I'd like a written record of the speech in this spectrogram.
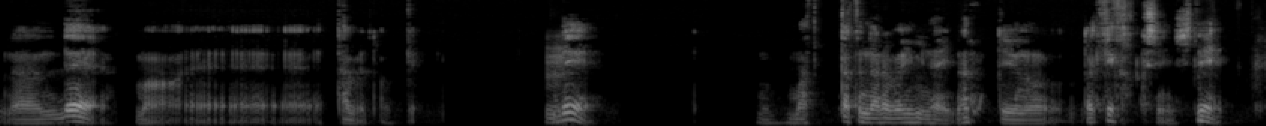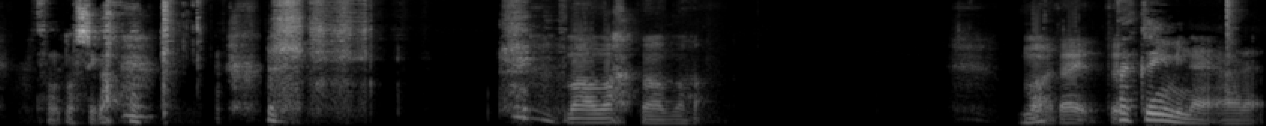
並んで、まあ、えー食べたわけ。うんで、全く並ぶ意味ないなっていうのだけ確信して、その年が終わった。まあまあまあまあ。まあ、全く意味ない、あれ。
